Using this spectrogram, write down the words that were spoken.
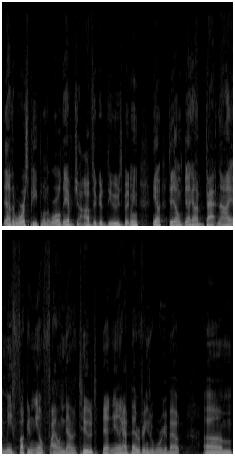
They're not the worst people in the world. They have jobs, they're good dudes, but I mean, you know, they don't. They're not gonna bat an eye at me fucking, you know, filing down a tooth. Yeah, you know, I got better things to worry about. Um,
